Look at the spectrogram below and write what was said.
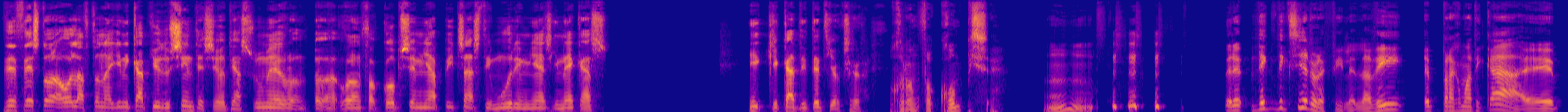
Δεν θες τώρα όλο αυτό να γίνει κάποιο είδους σύνθεση, ότι ας πούμε γρονθοκόψε μια πίτσα στη μούρη μιας γυναίκας ή και κάτι τέτοιο, ξέρω. Γρονθοκόμπησε. Mm. ρε, δεν, δεν ξέρω ρε φίλε, δηλαδή ε, πραγματικά ε,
